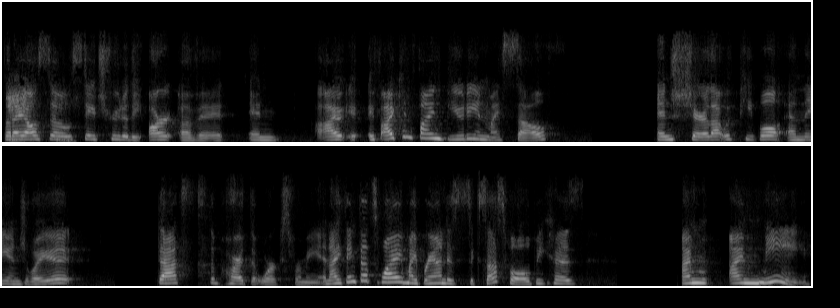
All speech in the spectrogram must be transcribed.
but I also stay true to the art of it. And I, if I can find beauty in myself and share that with people and they enjoy it, that's the part that works for me. And I think that's why my brand is successful because I'm I'm me.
